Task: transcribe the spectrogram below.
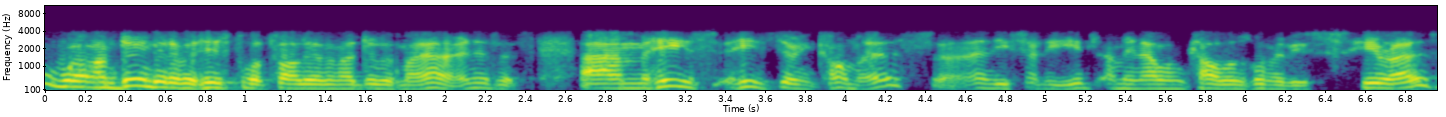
well, I'm doing better with his portfolio than I do with my own, is it? Um, he's he's doing commerce, uh, and he's certainly. I mean, Alan Kohler is one of his heroes.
